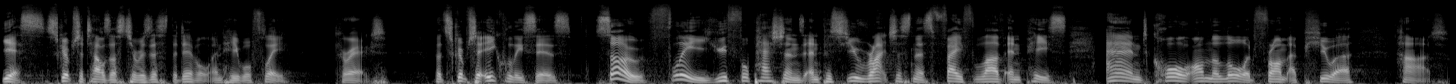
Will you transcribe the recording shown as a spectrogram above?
Yes, scripture tells us to resist the devil and he will flee. Correct. But scripture equally says so flee youthful passions and pursue righteousness, faith, love, and peace, and call on the Lord from a pure heart.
